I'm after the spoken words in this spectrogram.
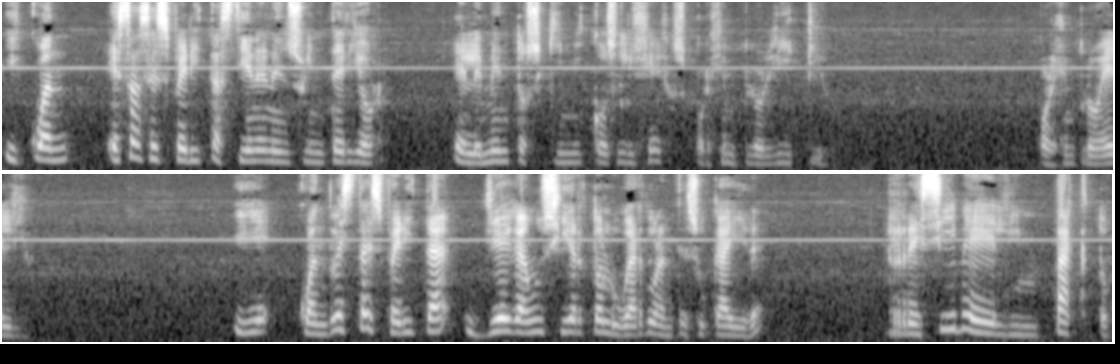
y cuando esas esferitas tienen en su interior elementos químicos ligeros, por ejemplo litio, por ejemplo helio. Y cuando esta esferita llega a un cierto lugar durante su caída, recibe el impacto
